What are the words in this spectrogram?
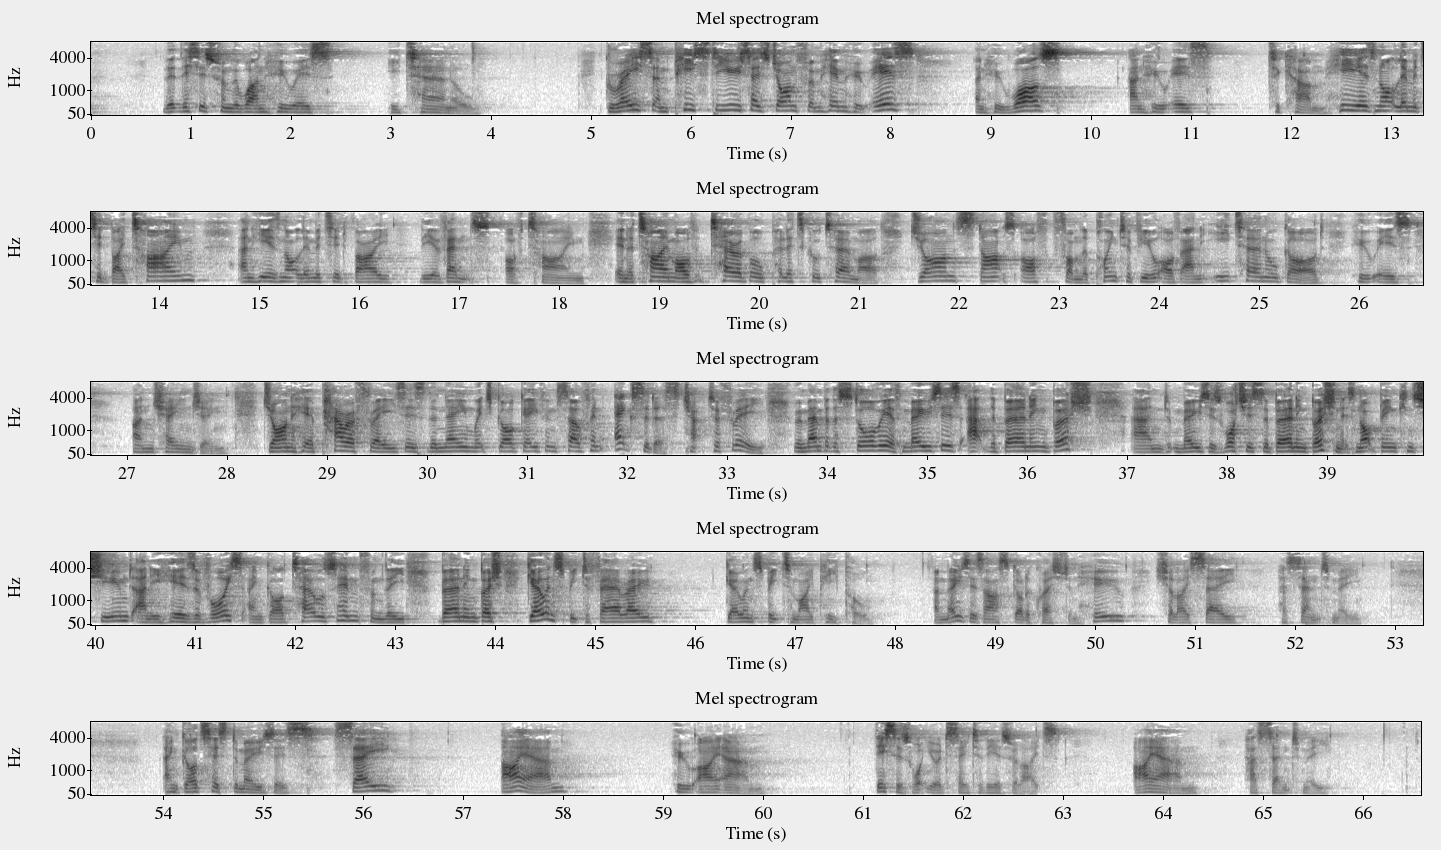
that this is from the one who is eternal. Grace and peace to you, says John, from him who is, and who was, and who is to come. He is not limited by time, and he is not limited by the events of time. In a time of terrible political turmoil, John starts off from the point of view of an eternal God who is unchanging. John here paraphrases the name which God gave himself in Exodus chapter 3. Remember the story of Moses at the burning bush? And Moses watches the burning bush and it's not being consumed and he hears a voice and God tells him from the burning bush, go and speak to Pharaoh Go and speak to my people. And Moses asked God a question Who shall I say has sent me? And God says to Moses, Say, I am who I am. This is what you would say to the Israelites I am has sent me.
